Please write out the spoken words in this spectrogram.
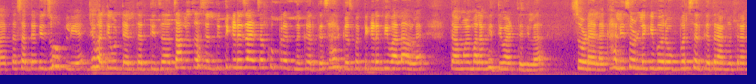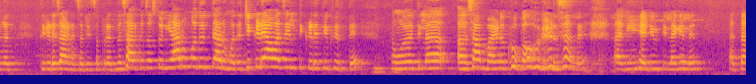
आता सध्या ती झोपली आहे जेव्हा ती उठेल तर तिचं चालूच असेल ती तिकडे जायचा खूप प्रयत्न करते सारखंच पण तिकडे दिवा लावलाय. त्यामुळे मला भीती वाटते तिला सोडायला. खाली सोडलं की बरोबर सरकत रांगत रांगत तिकडे जाण्याचा तिचा प्रयत्न सारखंच असतो. आणि या रूममधून त्या रूममध्ये जिकडे आवाज येईल तिकडे ती फिरते. त्यामुळे तिला सांभाळणं खूप अवघड झालंय. आणि हे ड्युटीला गेलेत. आता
